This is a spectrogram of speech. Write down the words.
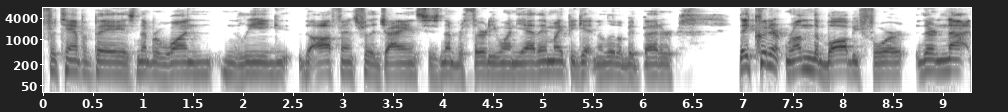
for Tampa Bay is number one in the league. The offense for the Giants is number 31. Yeah, they might be getting a little bit better. They couldn't run the ball before. They're not.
